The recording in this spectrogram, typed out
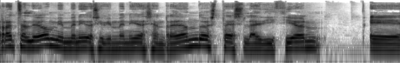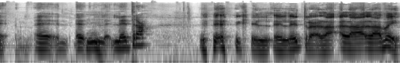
Racha León, bienvenidos y bienvenidas a Enredando. Esta es la edición. Eh, eh, eh, ¿Letra? letra, la, la, la B.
